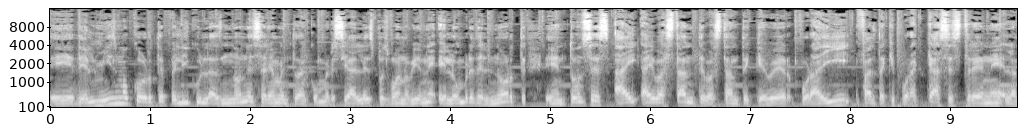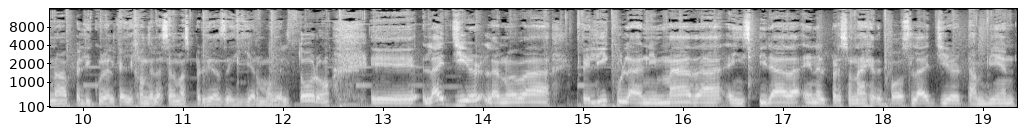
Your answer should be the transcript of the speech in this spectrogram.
Eh, del mismo corte, películas no necesariamente tan comerciales, pues bueno, viene El Hombre del Norte. Entonces hay, hay bastante, bastante que ver por ahí. Falta que por acá se estrene la nueva película El Callejón de las Almas Perdidas de Guillermo del Toro. Eh, Lightyear, la nueva película animada e inspirada en el personaje de Buzz Lightyear, también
